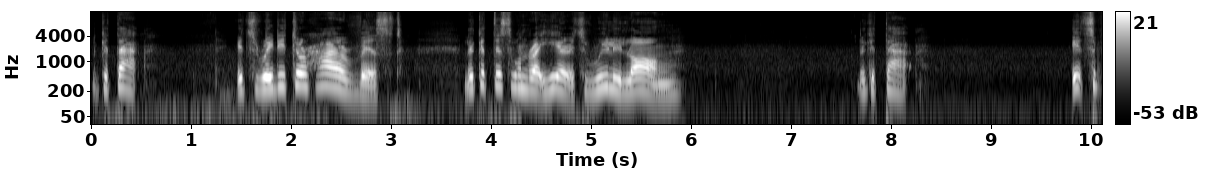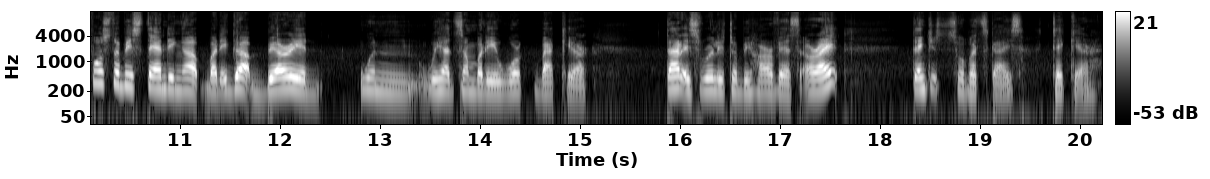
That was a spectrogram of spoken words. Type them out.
Look at that. It's ready to harvest. Look at this one right here. It's really long. Look at that. It's supposed to be standing up, but it got buried when we had somebody work back here. That is really to be harvested. All right. Thank you so much, guys. Take care.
